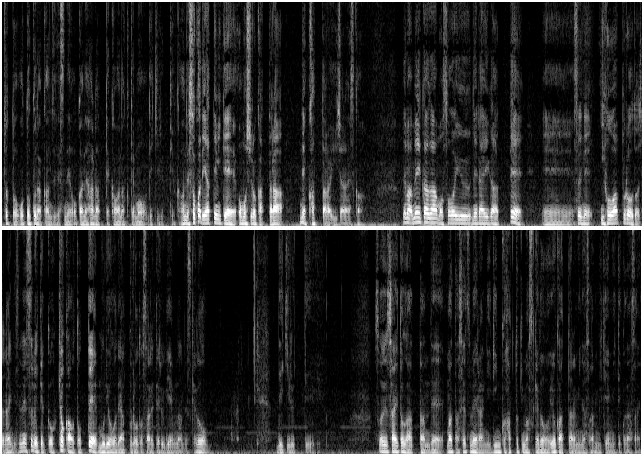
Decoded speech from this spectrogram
ちょっとお得な感じですね。お金払って買わなくてもできるっていうか。ほんでそこでやってみて面白かったらね買ったらいいじゃないですか。で、まあメーカー側もそういう狙いがあって、えー、それね、違法アップロードじゃないんですね。すべてこう許可を取って無料でアップロードされてるゲームなんですけど、できるっていう。そういうサイトがあったんで、また説明欄にリンク貼っときますけど、よかったら皆さん見てみてください。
